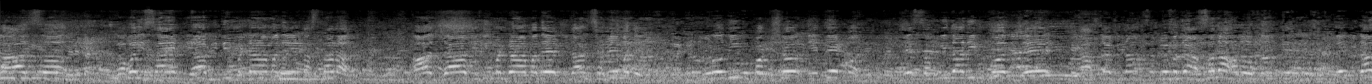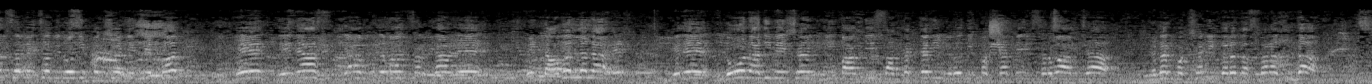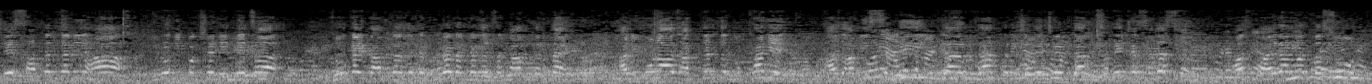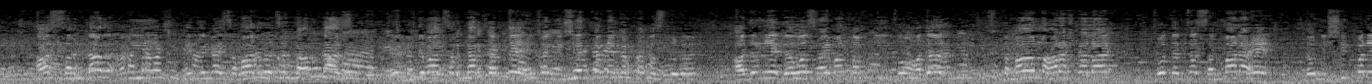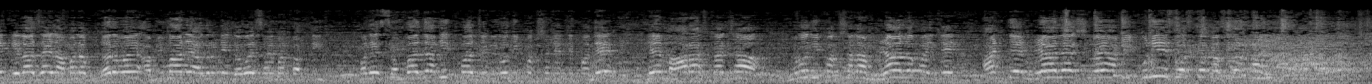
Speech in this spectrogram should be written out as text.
आज गवई साहेब या विधिमंडळामध्ये येत असताना आज ज्या विधिमंडळामध्ये विधानसभेमध्ये विरोधी पक्ष नेतेपद जे संविधानिक पद जे आपल्या विधानसभेमध्ये असायला हवं होतं ते विधानसभेचं विरोधी पक्ष नेतेपद हे देण्यास या विद्यमान सरकारने हे डावललेलं आहे. गेले दोन अधिवेशन ही मागणी सातत्याने विरोधी पक्षातील सर्व आमच्या घटक पक्षांनी करत असताना सुद्धा ते सातत्याने हा विरोधी पक्ष नेत्याचा जो काही कामकाज आहे ते पुढे ढकलण्याचं काम करतायत. आणि म्हणून आज अत्यंत दुःखाने आज आम्ही सगळी विधान परिषदेचे विधानसभेचे सदस्य आज पायऱ्यांवर बसून आज सरकार आणि हे जे काही सभागृहाचं कामकाज हे विद्यमान सरकार करते ह्याचा निषेध करण्याकरता बसलेलो आहे. आदरणीय गवत साहेबांबाबतीत जो आदर तमाम महाराष्ट्राला जो त्यांचा सन्मान आहे तो निश्चितपणे केला जाईल. आम्हाला गर्व आहे अभिमान आहे आदरणीय गवई साहेबांबाबतीत. पण हे संवैधानिक पद जे विरोधी पक्षनेते पद आहे हे महाराष्ट्राच्या विरोधी पक्षाला मिळालं पाहिजे. आणि ते मिळाल्याशिवाय आम्ही कुणीही स्वस्त बसणार नाही.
